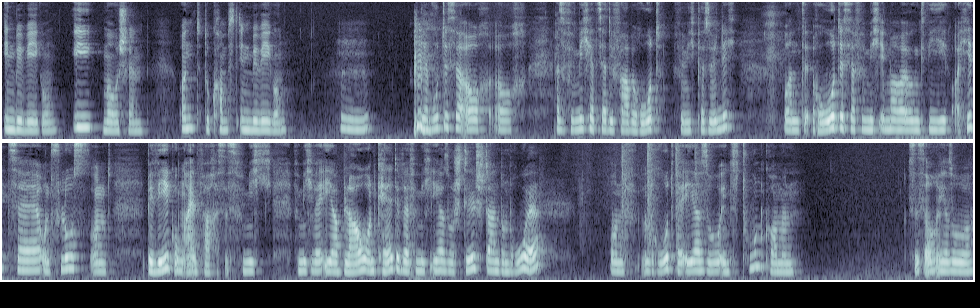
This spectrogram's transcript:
in Bewegung. Emotion. Und du kommst in Bewegung. Mhm. Ja, Wut ist ja auch, auch, also für mich jetzt ja die Farbe Rot, für mich persönlich. Und Rot ist ja für mich immer irgendwie Hitze und Fluss und Bewegung einfach. Es ist für mich, für mich wäre eher Blau und Kälte wäre für mich eher so Stillstand und Ruhe. Und, und Rot wäre eher so ins Tun kommen. Es ist auch eher so,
